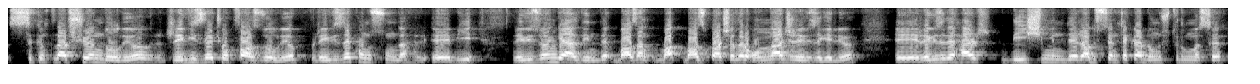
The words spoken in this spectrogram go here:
sıkıntılar şu yönde oluyor. Revize çok fazla oluyor. Revize konusunda bir revizyon geldiğinde bazen ba- bazı parçalara onlarca revize geliyor. E, revizede her değişiminde radyüslerin tekrar oluşturulması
